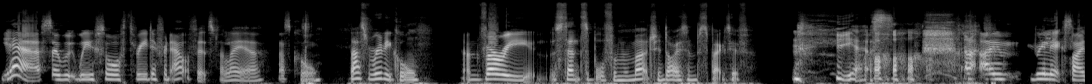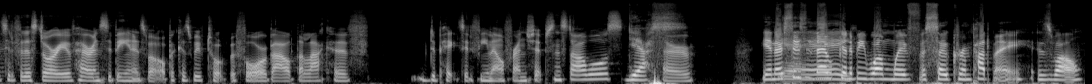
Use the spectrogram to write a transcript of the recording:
Yeah, so we, we saw three different outfits for Leia. That's cool. That's really cool and very sensible from a merchandising perspective. yes. I'm really excited for the story of her and Sabine as well because we've talked before about the lack of depicted female friendships in Star Wars. Yes. So, you know, isn't there going to be one with Ahsoka and Padme as well?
